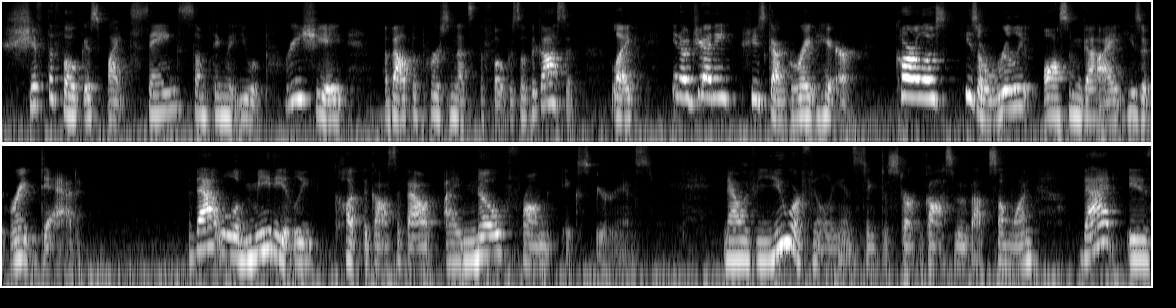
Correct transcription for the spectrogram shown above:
shift the focus by saying something that you appreciate about the person that's the focus of the gossip. Like, you know, Jenny, she's got great hair. Carlos, he's a really awesome guy. He's a great dad. That will immediately cut the gossip out. I know from experience. Now, if you are feeling the instinct to start gossip about someone, that is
